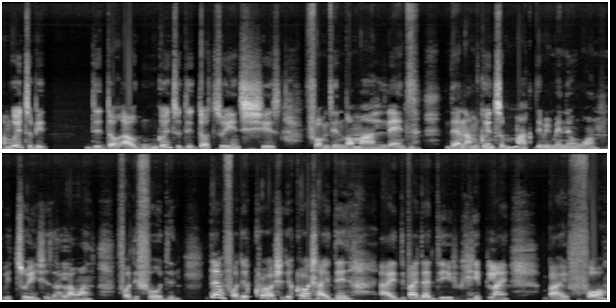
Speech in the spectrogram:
I'm going to be deduct i'm going to deduct two inches from the normal length. Then i'm going to mark the remaining one with two inches allowance for the folding. Then for the crush the crush i did i divided the hip line by four.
